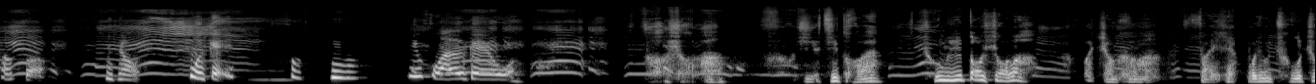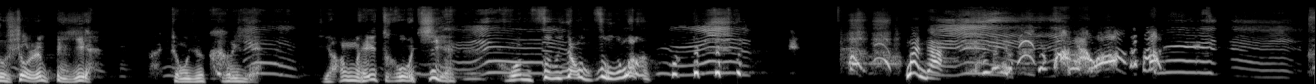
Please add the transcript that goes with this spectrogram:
长河，你要我给，你还给我。错手了，枫叶集团终于到手了。我张恒再也不用处处受人鄙夷，终于可以扬眉吐气，光宗耀祖了。慢着，放开我！小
